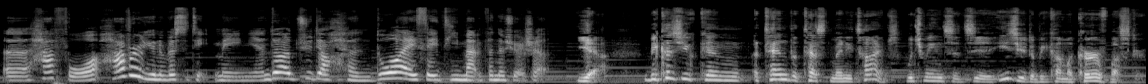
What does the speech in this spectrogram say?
呃，哈佛 （Harvard University） 每年都要拒掉很多 ACT 满分的学生。 Yeah, because you can attend the test many times, which means it's uh, easier to become a curve buster.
